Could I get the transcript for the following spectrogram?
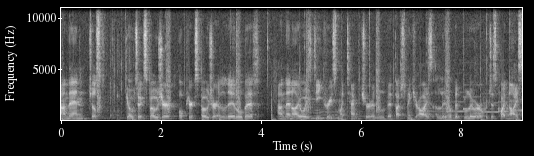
and then just go to exposure, up your exposure a little bit, and then I always decrease my temperature a little bit. That just makes your eyes a little bit bluer, which is quite nice.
